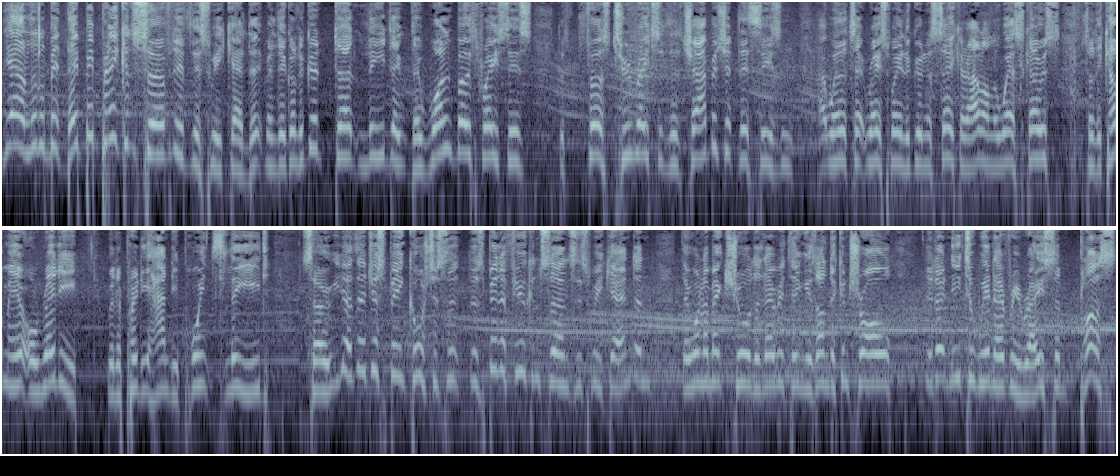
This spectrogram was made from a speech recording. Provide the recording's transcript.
Yeah, a little bit. They've been pretty conservative this weekend. I mean, they've got a good uh, lead. They, they won both races, the first two races of the championship this season at WeatherTech Raceway Laguna Seca out on the west coast. So they come here already with a pretty handy points lead. So, you know, they're just being cautious. There's been a few concerns this weekend, and they want to make sure that everything is under control. They don't need to win every race, and plus,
